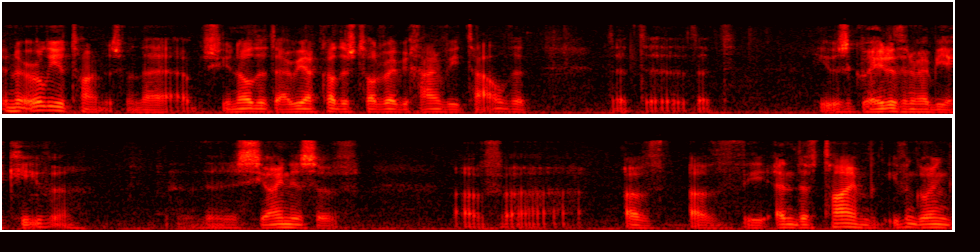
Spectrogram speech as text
in the earlier times, when the, you know that the Ari Hakadosh told Rabbi Chaim Vital that that uh, that he was greater than Rabbi Akiva, the shyness of of uh, of of the end of time, even going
